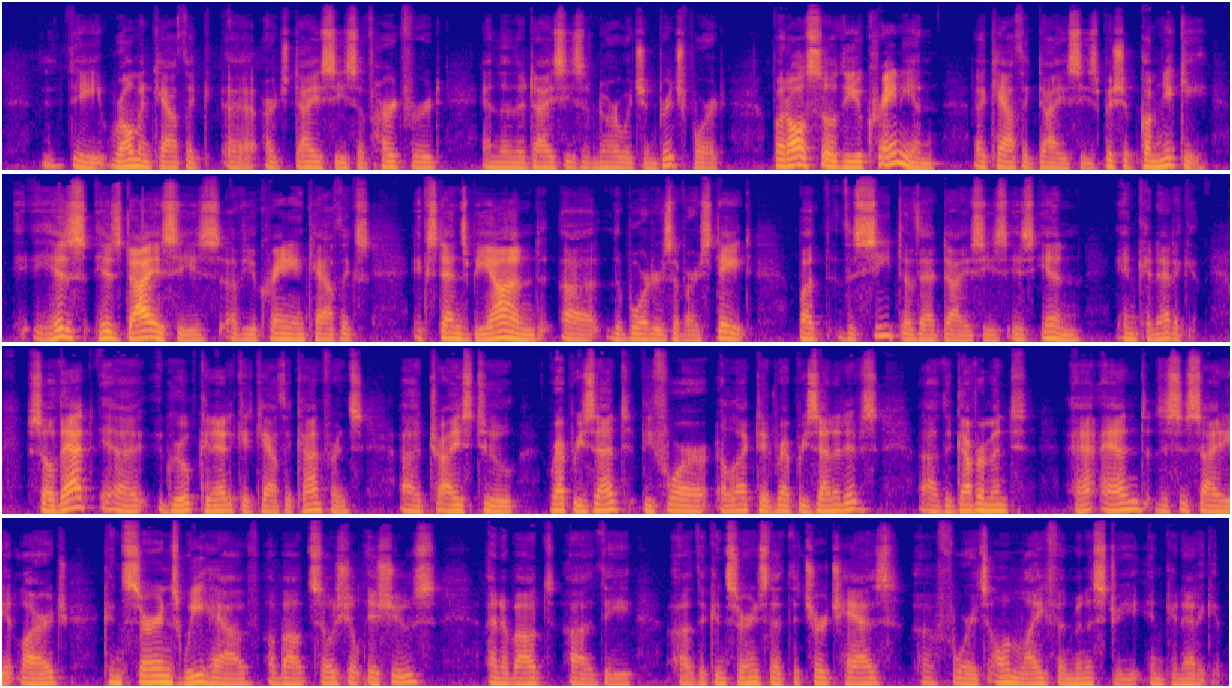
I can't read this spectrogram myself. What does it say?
the Roman Catholic uh, Archdiocese of Hartford and then the Diocese of Norwich and Bridgeport, but also the Ukrainian uh, Catholic Diocese, Bishop Chomnycky. His, his diocese of Ukrainian Catholics extends beyond uh, the borders of our state, but the seat of that diocese is in, in Connecticut. So that uh, group, Connecticut Catholic Conference, uh, tries to represent before elected representatives uh, the government and the society at large concerns we have about social issues and about uh, the uh, the concerns that the church has uh, for its own life and ministry in Connecticut.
